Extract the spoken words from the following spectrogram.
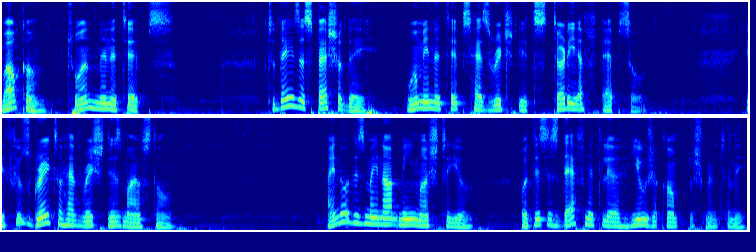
Welcome to One Minute Tips. Today is a special day. One Minute Tips has reached its 30th episode. It feels great to have reached this milestone. I know this may not mean much to you, but this is definitely a huge accomplishment to me.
